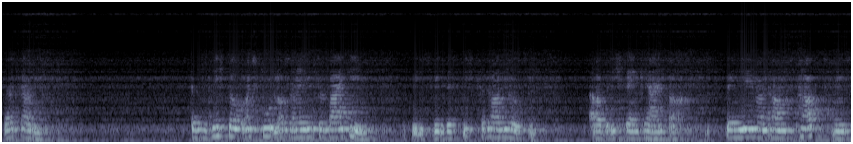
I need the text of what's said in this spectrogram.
soll ich sagen, dass es nicht so an spurlos an ihnen vorbeiging. Also ich will das nicht verharmlosen. Aber ich denke einfach, wenn jemand Angst hat und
